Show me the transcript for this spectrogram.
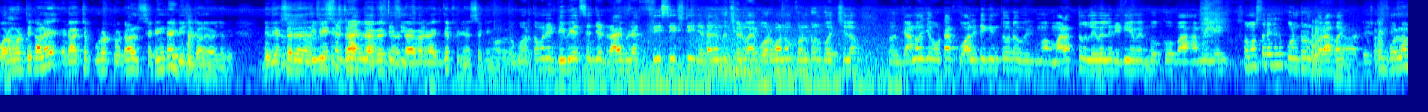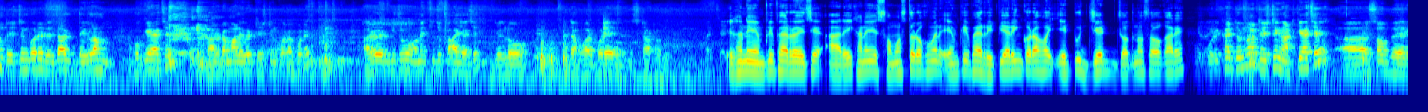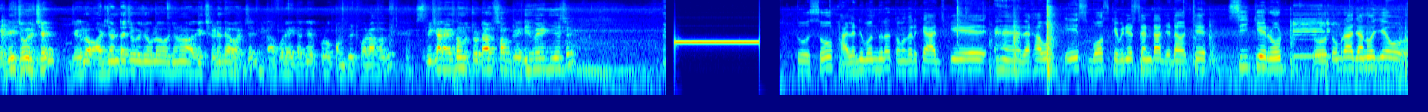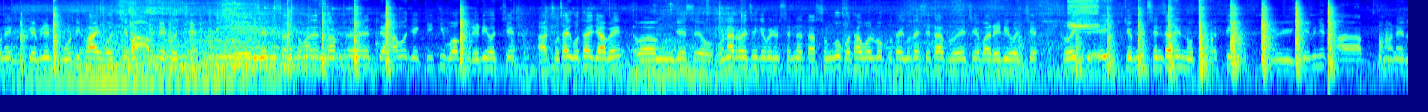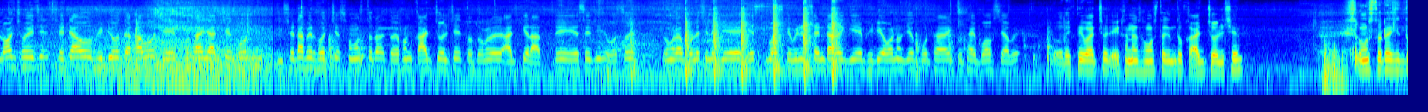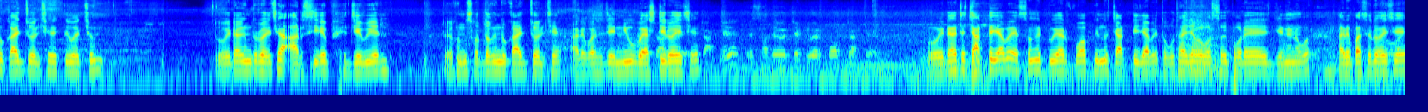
পরবর্তীকালে এটা হচ্ছে পুরো টোটাল সেটিংটাই ডিজিটাল হয়ে যাবে। ডিভিএক্স এর DVX এর drive lag 360 ড্রাইভার এক দিয়ে ফিটনেস সেটিং হবে। তো বর্তমানে ডিবিএক্স এর যে ড্রাইভ ল্যাক থ্রি সিক্সটি যেটা কিন্তু ছেড়ুয়াই বর্মনও কন্ট্রোল করছিল তো জানো যে ওটার কোয়ালিটি কিন্তু ওটা মারাত্মক লেভেলের ইডিএম এর পক্ষ বা এর সমস্তটা কিন্তু কন্ট্রোল করা হয়। টেস্টিং করলাম টেস্টিং করে রেজাল্ট দেখলাম ওকে আছে। বারোটা মাল এবার টেস্টিং করার পরে আরও এর কিছু অনেক কিছু কাজ আছে যেগুলো এটা হওয়ার পরে স্টার্ট হবে। এখানে এমপ্লিফায়ার রয়েছে আর এখানে সমস্ত রকমের এমপ্লিফায়ার রিপেয়ারিং করা হয় এ টু জেড যত্ন সহকারে। পরীক্ষার জন্য টেস্টিং আটকে আছে সব রেডি চলছে যেগুলো আর্জেন্ট আছে ওই যেগুলো ওই জন্য আগে ছেড়ে দেওয়া হচ্ছে তারপরে এটাকে পুরো কমপ্লিট করা হবে। স্পিকার একদম টোটাল সব রেডি হয়ে গিয়েছে। তো সো ফাইনালি বন্ধুরা তোমাদেরকে আজকে হ্যাঁ, দেখাবো এস বস ক্যাবিনেট সেন্টার যেটা হচ্ছে সি কে রোড তো তোমরা জানো যে অনেক ক্যাবিনেট মোটিফাই হচ্ছে বা আপডেট হচ্ছে। তো সে বিষয়ে তোমাদের সামনে দেখাবো যে কী কী বক্স রেডি হচ্ছে আর কোথায় কোথায় যাবে এবং যে ওনার রয়েছে ক্যাবিনেট সেন্টার তার সঙ্গেও কথা বলব কোথায় কোথায় সেট রয়েছে বা রেডি হচ্ছে। তো এই এই ক্যাবিনেট সেন্টারে নতুন একটি ক্যাবিনেট মানে লঞ্চ হয়েছে, সেটাও ভিডিও দেখাবো যে কোথায় যাচ্ছে, কোন সেট হচ্ছে সমস্তটা। তো এখন কাজ চলছে, তো তোমরা আজকে রাত্রে এসেছি। অবশ্যই তোমরা বলেছিলে যে এস বক্স ক্যাবিনেট সেন্টারে গিয়ে ভিডিও বানাও যে কোথায় কোথায় বক্স যাবে। তো দেখতে পাচ্ছ যে এখানে সমস্ত কিন্তু কাজ চলছে। সমস্তটাই কিন্তু কাজ চলছে, দেখতে পাচ্ছ। তো এটা কিন্তু রয়েছে আর সি এফ জেবিএল তো এখন সদ্য কিন্তু কাজ চলছে। আর এপাশে যে নিউ ব্যাসটি রয়েছে। ও, এটা হচ্ছে চারটে যাবে, এর সঙ্গে টু ইয়ার পপ কিন্তু চারটি যাবে। তো কোথায় যাবে অবশ্যই পরে জেনে নেব। আর এপাশে রয়েছে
